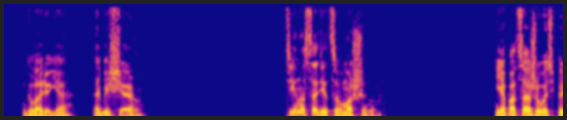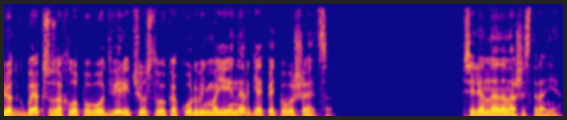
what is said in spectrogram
— говорю я. «Обещаю». Тина садится в машину. Я подсаживаюсь вперед к Бексу, захлопываю дверь и чувствую, как уровень моей энергии опять повышается. Вселенная на нашей стороне.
